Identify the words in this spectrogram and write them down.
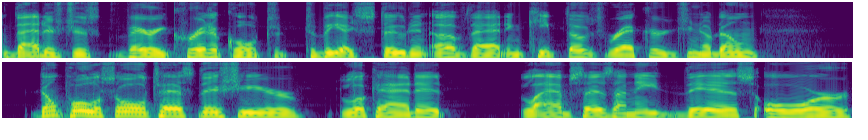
that is just very critical to, to be a student of that and keep those records. You know don't don't pull a soil test this year look at it lab says i need this or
